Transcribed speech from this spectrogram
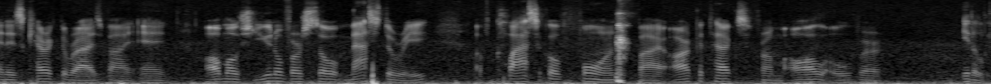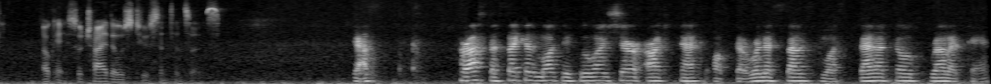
and is characterized by an almost universal mastery of classical forms by architects from all over Italy. Okay, so try those two sentences. Yes. Perhaps the second most influential architect of the Renaissance was Donato Bramante,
